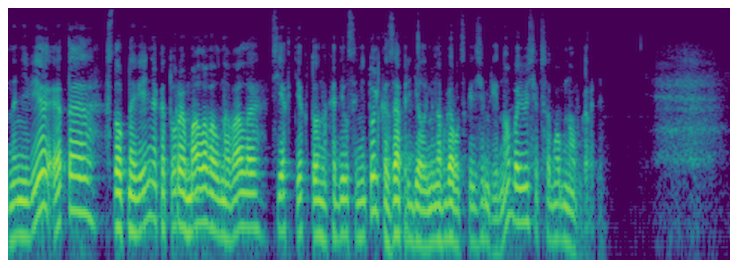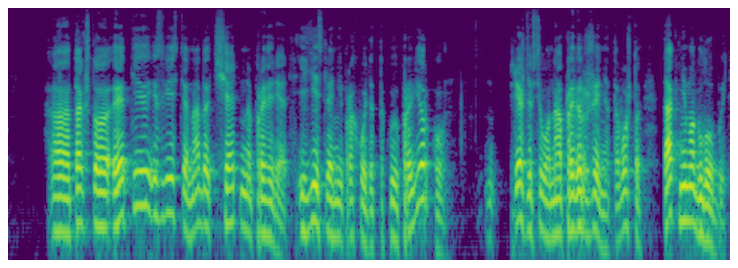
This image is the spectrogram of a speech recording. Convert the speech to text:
на Неве это столкновение, которое мало волновало всех тех, кто находился не только за пределами новгородской земли, но, боюсь, и в самом Новгороде. А, так что эти известия надо тщательно проверять. И если они проходят такую проверку, прежде всего на опровержение того, что так не могло быть.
